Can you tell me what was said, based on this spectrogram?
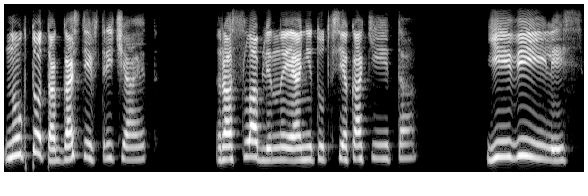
Ну, кто так гостей встречает? Расслабленные они тут все какие-то. Явились!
